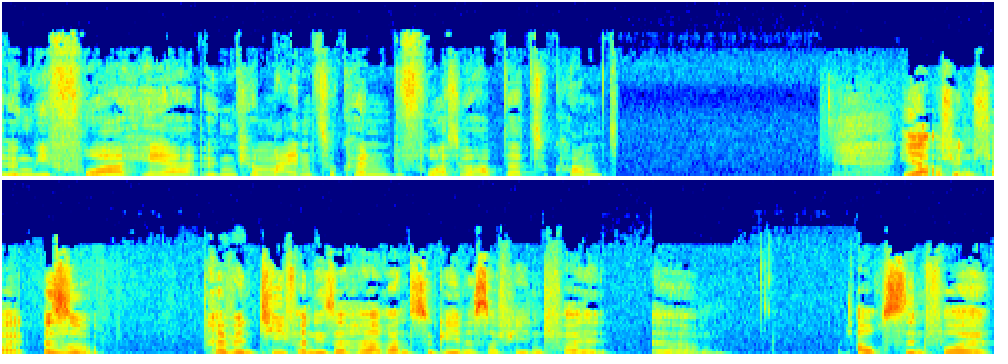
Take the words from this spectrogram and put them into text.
irgendwie vorher irgendwie vermeiden zu können, bevor es überhaupt dazu kommt? Ja, auf jeden Fall. Also präventiv an die Sache heranzugehen, ist auf jeden Fall ähm, auch sinnvoll.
